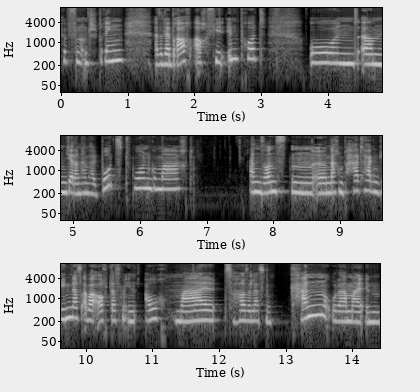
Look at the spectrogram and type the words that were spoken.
hüpfen und springen. Also der braucht auch viel Input. Und ähm, ja, dann haben wir halt Bootstouren gemacht. Ansonsten, äh, nach ein paar Tagen ging das aber auch, dass man ihn auch mal zu Hause lassen kann oder mal im,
